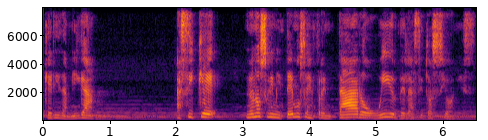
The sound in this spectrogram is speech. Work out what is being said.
querida amiga, así que no nos limitemos a enfrentar o huir de las situaciones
